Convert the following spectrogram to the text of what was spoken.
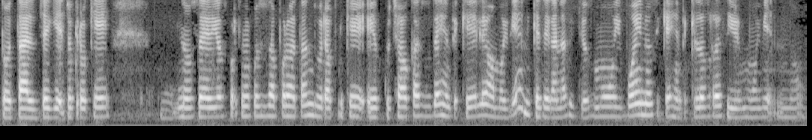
total. Llegué, yo creo que no sé Dios por qué me puso esa prueba tan dura, porque he escuchado casos de gente que le va muy bien, que llegan a sitios muy buenos y que hay gente que los recibe muy bien. No,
